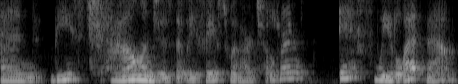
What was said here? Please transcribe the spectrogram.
And these challenges that we face with our children, if we let them,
